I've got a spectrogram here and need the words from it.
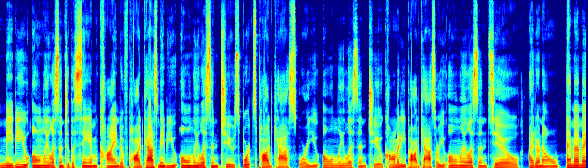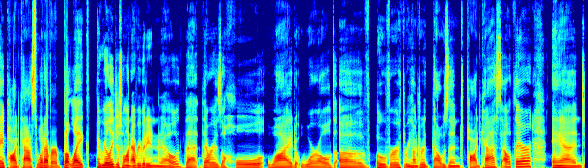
maybe you only listen to the same kind of podcast. Maybe you only listen to sports podcasts, or you only listen to comedy podcasts, or you only listen to, I don't know, MMA podcasts, whatever. But like, I really just want everybody to know that there is a whole wide world of over 300,000 podcasts out there. And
